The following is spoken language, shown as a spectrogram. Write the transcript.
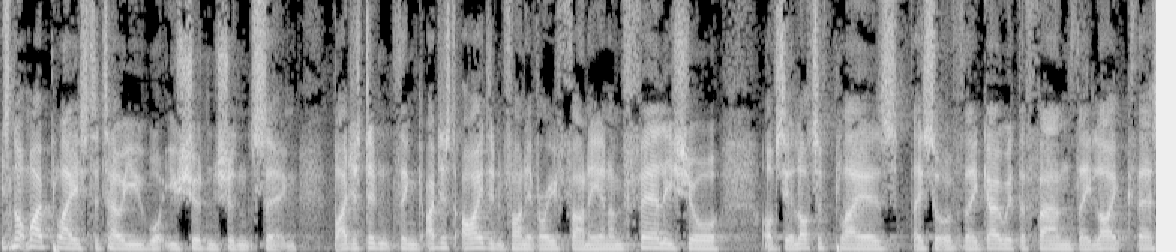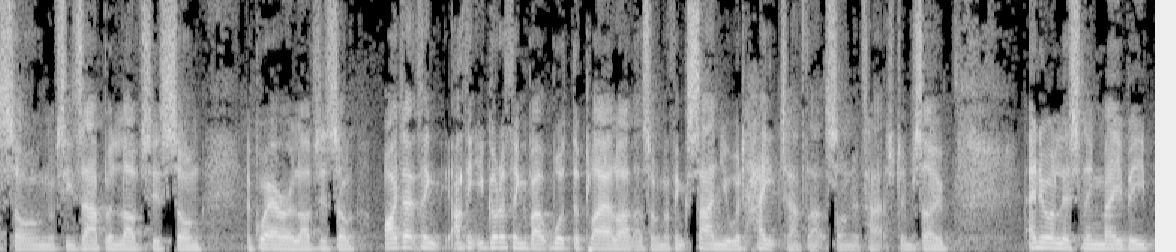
it's not my place to tell you what you should and shouldn't sing. But I just didn't think. I just I didn't find it very funny, and I'm fairly sure. Obviously, a lot of players they sort of they go with the fans. They like their song. Obviously, Zabla loves his song. Aguero loves his song. I don't think. I think you've got to think about would the player like that song. I think Sanya would hate to have that song attached to him. So, anyone listening, maybe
